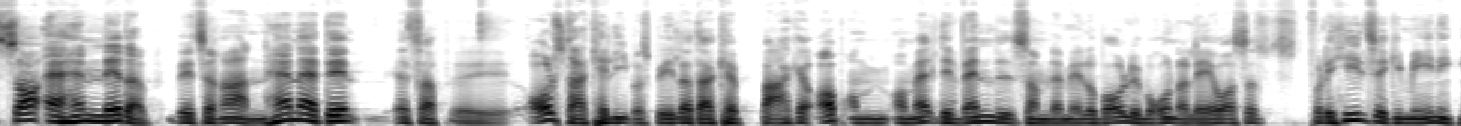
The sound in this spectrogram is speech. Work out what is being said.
Så er han netop veteranen. Han er den altså, øh, all-star-kaliber spiller, der kan bakke op om, om alt det vanvid, som LaMelo Ball løber rundt og laver, og så få det hele til at give mening.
